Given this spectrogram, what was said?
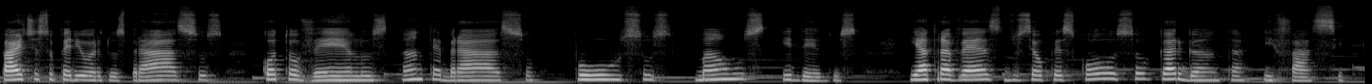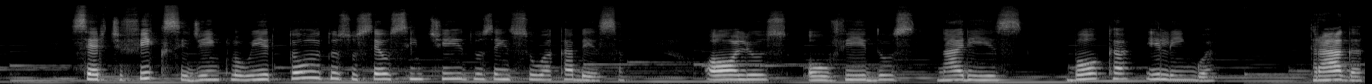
parte superior dos braços, cotovelos, antebraço, pulsos, mãos e dedos, e através do seu pescoço, garganta e face. Certifique-se de incluir todos os seus sentidos em sua cabeça: olhos, ouvidos, nariz, boca e língua. Traga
